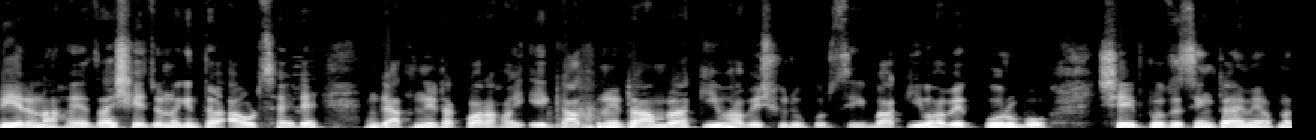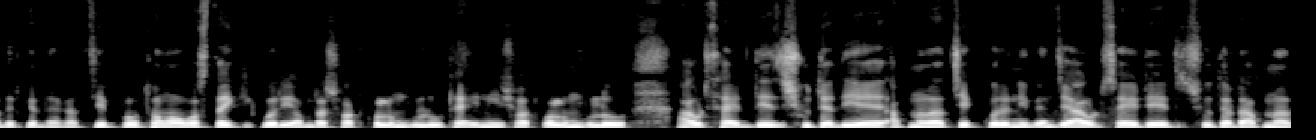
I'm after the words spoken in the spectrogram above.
বের না হয়ে যায় সেজন্য কিন্তু আউটসাইডে গাঁথনিটা করা হয় এই গাঁথনিটা আমরা কীভাবে শুরু করছি বা কীভাবে করব সেই প্রসেসিংটা আমি আপনাদেরকে দেখাচ্ছি। প্রথম অবস্থায় কি করি আমরা? শর্ট কলমগুলো উঠাই নিই শর্ট কলমগুলো আউটসাইড দিয়ে সুতা দিয়ে আপনারা চেক করে নেবেন যে আউটসাইডের সুতাটা আপনার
